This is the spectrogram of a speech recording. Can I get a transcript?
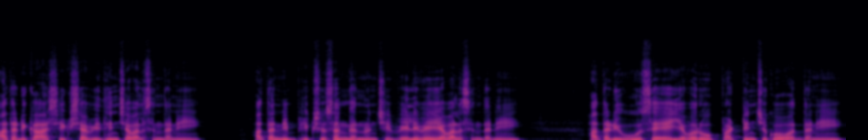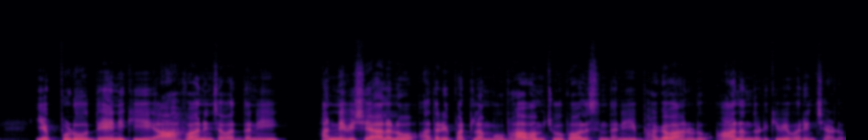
అతడికా శిక్ష విధించవలసిందని అతన్ని భిక్షుసంఘం నుంచి వెలివేయవలసిందని అతడి ఊసే ఎవరూ పట్టించుకోవద్దని ఎప్పుడూ దేనికి ఆహ్వానించవద్దని అన్ని విషయాలలో అతడి పట్ల ముభావం చూపవలసిందని భగవానుడు ఆనందుడికి వివరించాడు.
